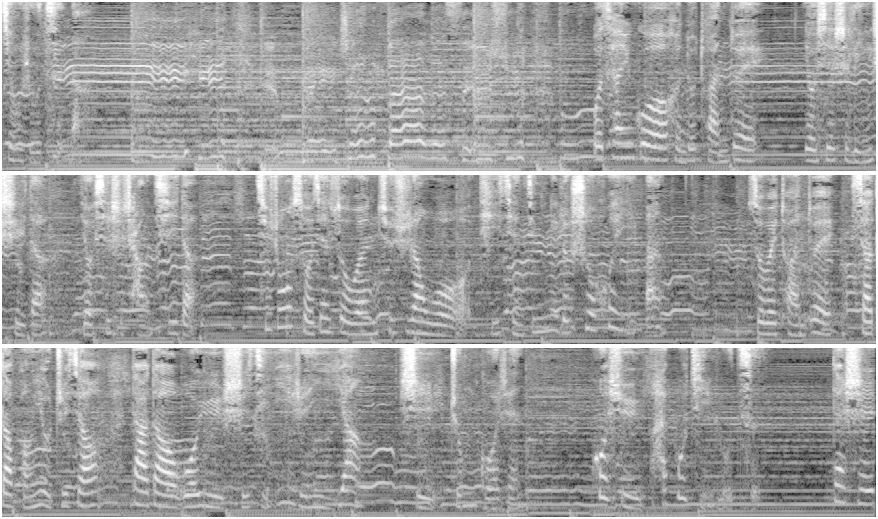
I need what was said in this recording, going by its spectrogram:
就如此呢？我参与过很多团队，有些是临时的。有些是长期的，其中所见所闻却是让我提前经历了社会一般。所谓团队，小到朋友之交，大到我与十几亿人一样是中国人，或许还不仅如此。但是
